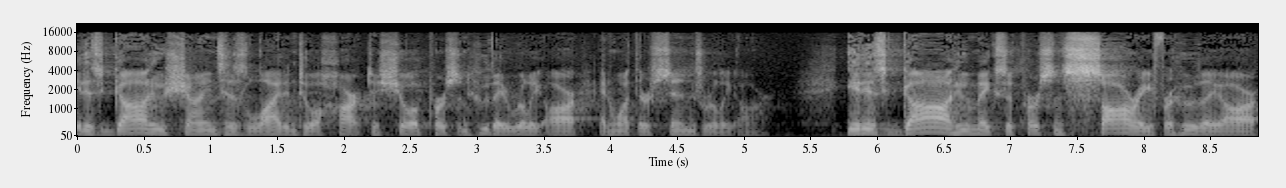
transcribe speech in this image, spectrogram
It is God who shines his light into a heart to show a person who they really are and what their sins really are. It is God who makes a person sorry for who they are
